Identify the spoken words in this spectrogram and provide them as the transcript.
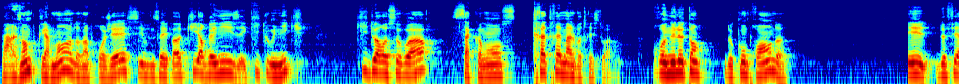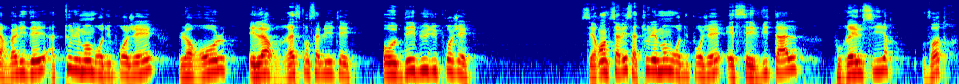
Par exemple, clairement, dans un projet, si vous ne savez pas qui organise et qui communique, qui doit recevoir, ça commence très très mal votre histoire. Prenez le temps de comprendre et de faire valider à tous les membres du projet leur rôle et leurs responsabilités au début du projet. C'est rendre service à tous les membres du projet et c'est vital pour réussir votre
